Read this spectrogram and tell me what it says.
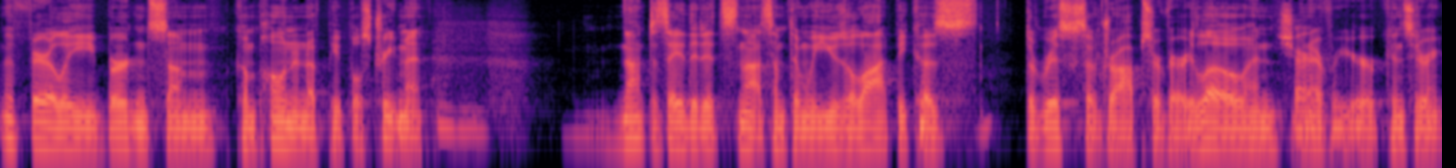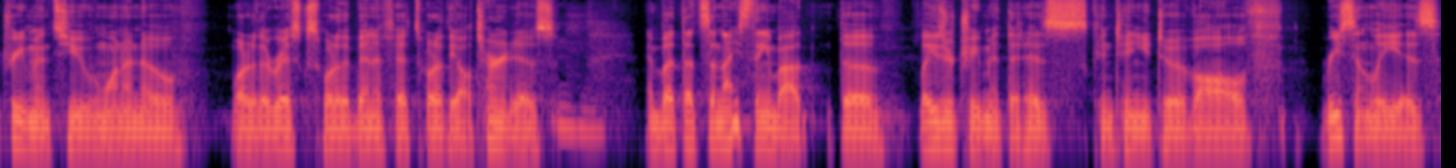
a fairly burdensome component of people's treatment mm-hmm. not to say that it's not something we use a lot because the risks of drops are very low. And Sure. whenever you're considering treatments, you want to know what are the risks, what are the benefits, what are the alternatives. Mm-hmm. And but that's the nice thing about the laser treatment that has continued to evolve recently is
